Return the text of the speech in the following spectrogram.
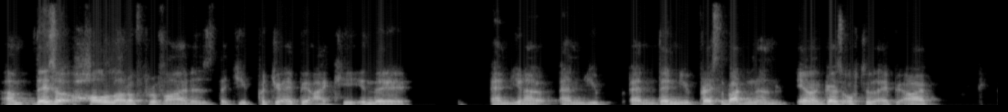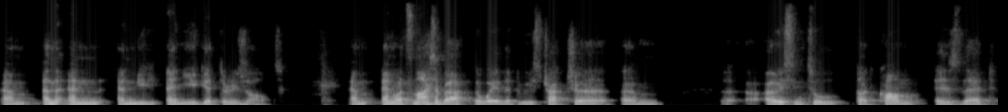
Um, there's a whole lot of providers that you put your API key in there, and you know, and you and then you press the button and you know it goes off to the API um, and and and you and you get the result. Um, and what's nice about the way that we structure um, uh, osintool.com is that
